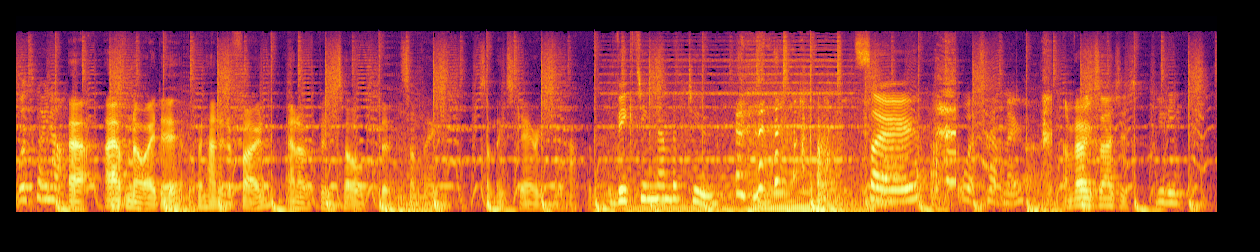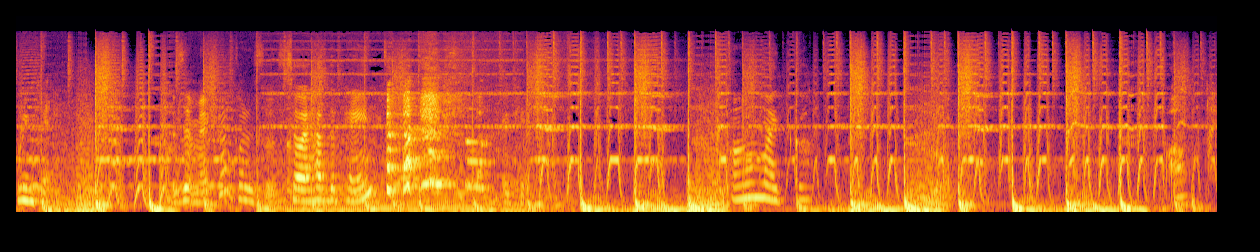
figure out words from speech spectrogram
What's going on? Uh, I have no idea. I've been handed a phone and I've been told that something something scary can happen. Victim number two. So, what's happening? I'm very excited. You need green paint. Is it makeup? What is this? So I have the paint? okay. Oh my god. Oh my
